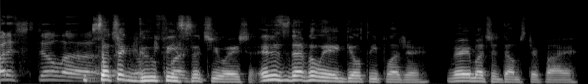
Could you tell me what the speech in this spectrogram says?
But it's still a, such a a goofy pleasure. situation. It is definitely a guilty pleasure. Very much a dumpster fire.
